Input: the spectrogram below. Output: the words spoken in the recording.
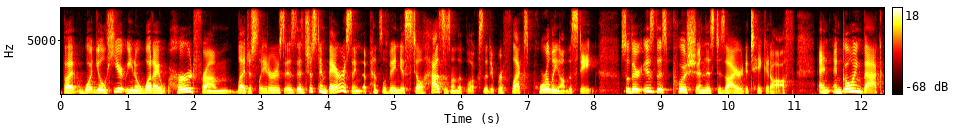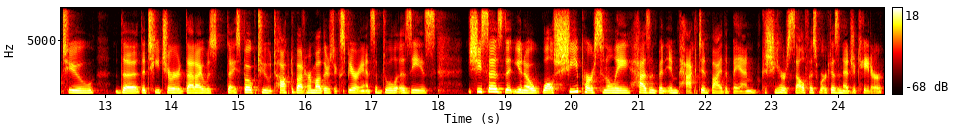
But what you'll hear, you know, what I heard from legislators is it's just embarrassing that Pennsylvania still has this on the books, that it reflects poorly on the state. So there is this push and this desire to take it off. And and going back to the the teacher that I was that I spoke to talked about her mother's experience, Abdullah Aziz. She says that, you know, while she personally hasn't been impacted by the ban because she herself has worked as an educator,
